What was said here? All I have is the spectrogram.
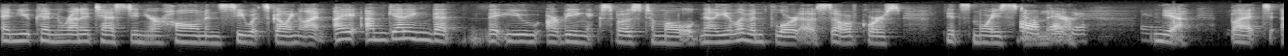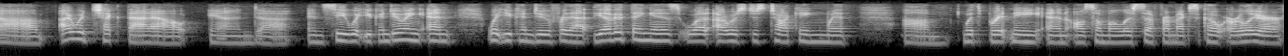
and you can run a test in your home and see what's going on. I, I'm getting that that you are being exposed to mold. Now you live in Florida, so of course it's moist down okay, there. yes. Yeah, but um, I would check that out and uh, and see what you can doing and what you can do for that. The other thing is what I was just talking with um, with Brittany and also Melissa from Mexico earlier.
